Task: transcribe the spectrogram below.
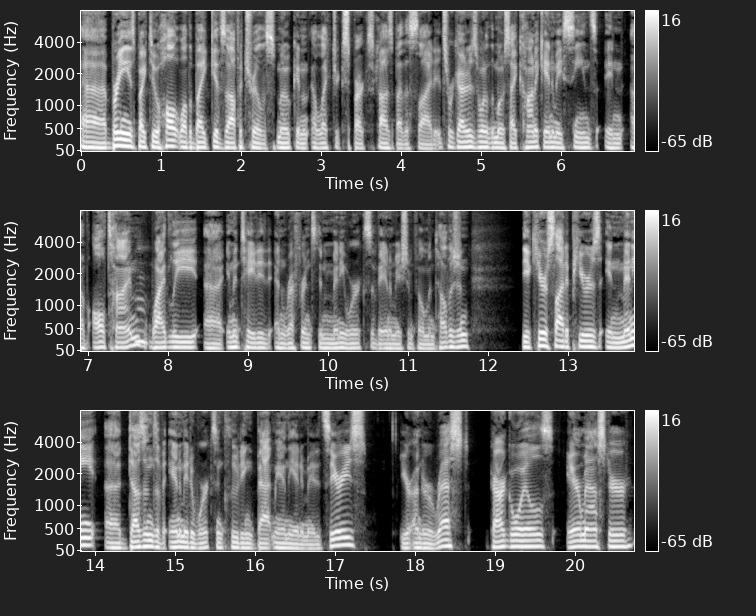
uh, bringing his bike to a halt while the bike gives off a trail of smoke and electric sparks caused by the slide. It's regarded as one of the most iconic anime scenes in of all time, widely uh, imitated and referenced in many works of animation, film, and television. The Akira slide appears in many uh, dozens of animated works, including Batman the Animated Series, You're Under Arrest, Gargoyles, Airmaster,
